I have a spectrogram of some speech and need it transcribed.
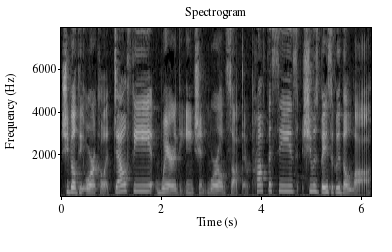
She built the oracle at Delphi, where the ancient world sought their prophecies. She was basically the law.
